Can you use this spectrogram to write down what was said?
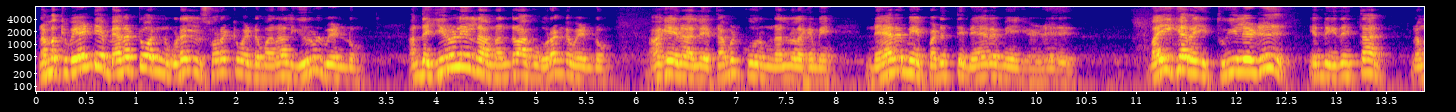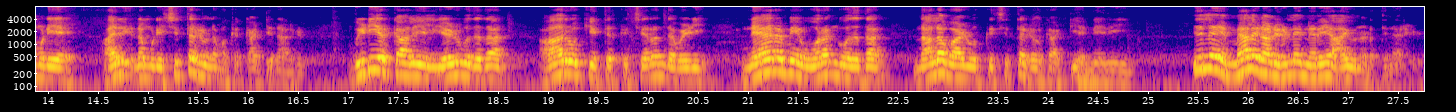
நமக்கு வேண்டிய மெலட்டோனின் உடலில் சுரக்க வேண்டுமானால் இருள் வேண்டும். அந்த இருளில் நாம் நன்றாக உறங்க வேண்டும். ஆகையினாலே தமிழ் கூறும் நல்லுலகமே நேரமே படுத்து நேரமே எழு. வைகரை துயிலெழு என்று இதைத்தான் நம்முடைய அறி நம்முடைய சித்தர்கள் நமக்கு காட்டினார்கள். விடியற் காலையில் எழுவதுதான் ஆரோக்கியத்திற்கு சிறந்த வழி. நேரமே உறங்குவதுதான் நல வாழ்வுக்கு சித்தர்கள் காட்டிய நெறி. இதில் மேலை நாடுகளில் நிறைய ஆய்வு நடத்தினார்கள்.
